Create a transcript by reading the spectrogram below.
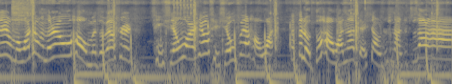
所以我们完成我们的任务后，我们准备要去请贤物，而且要请贤物非常好玩。那到底有多好玩呢？等一下我们就去那就知道啦。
